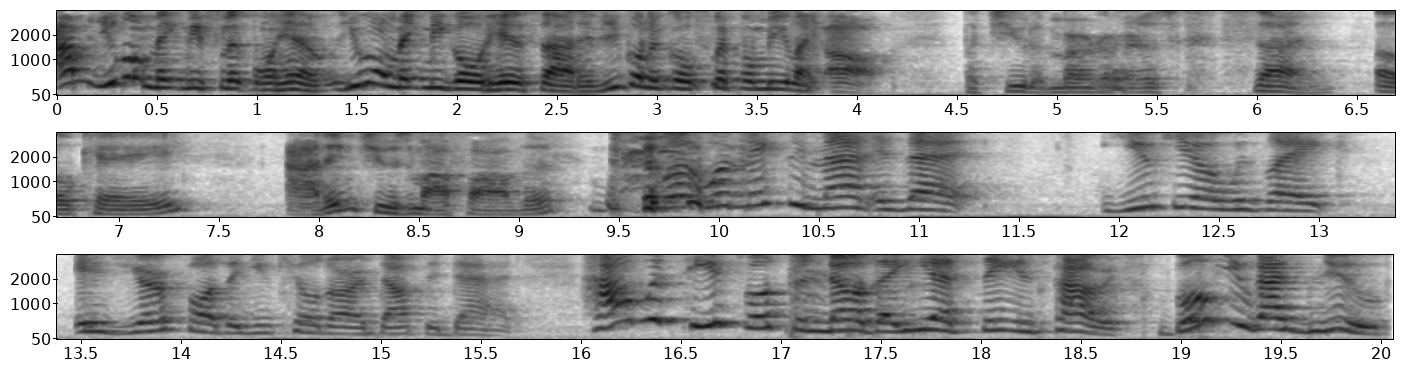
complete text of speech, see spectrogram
I'm you gonna make me flip on him. You gonna make me go his side. If you gonna go flip on me like, oh, but you the murderer's son. Okay. I didn't choose my father. what what makes me mad is that Yukio was like, "It's your fault that you killed our adopted dad." How was he supposed to know that he had Satan's power? Both of you guys knew,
